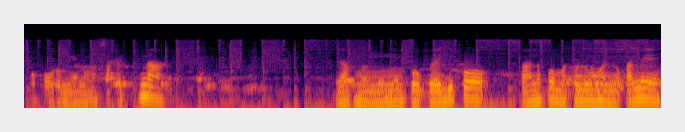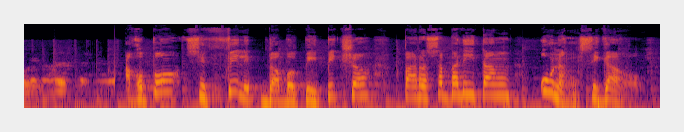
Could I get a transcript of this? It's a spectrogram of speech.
ko, puro may mga sakit na. Kaya kung po pwede po, sana po matulungan niyo kami. Ako po si Philip Double P Picture para sa balitang Unang Sigaw.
